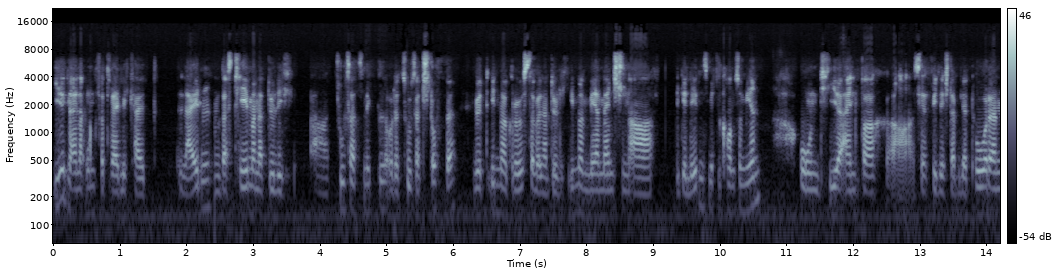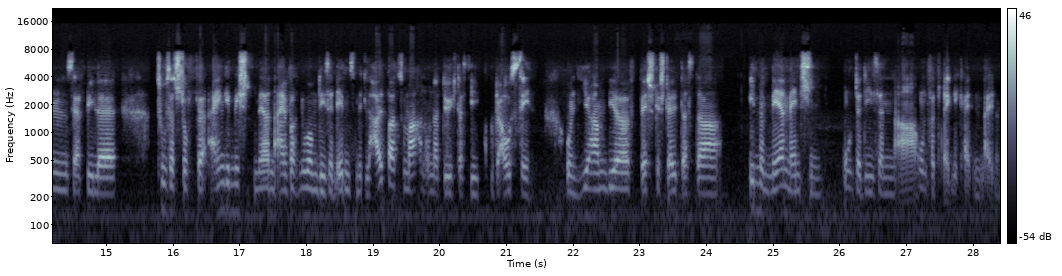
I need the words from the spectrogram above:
irgendeiner Unverträglichkeit leiden. Und das Thema natürlich äh, Zusatzmittel oder Zusatzstoffe wird immer größer, weil natürlich immer mehr Menschen äh, Lebensmittel konsumieren und hier einfach äh, sehr viele Stabilitoren, sehr viele Zusatzstoffe eingemischt werden, einfach nur um diese Lebensmittel haltbar zu machen und natürlich, dass die gut aussehen. Und hier haben wir festgestellt, dass da immer mehr Menschen unter diesen äh, Unverträglichkeiten leiden.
